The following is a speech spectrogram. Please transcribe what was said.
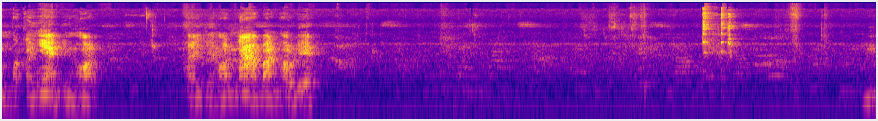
มผักกระแยงกินหอดให้กินหอดหน้าบ้านเฮาเด้อืม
